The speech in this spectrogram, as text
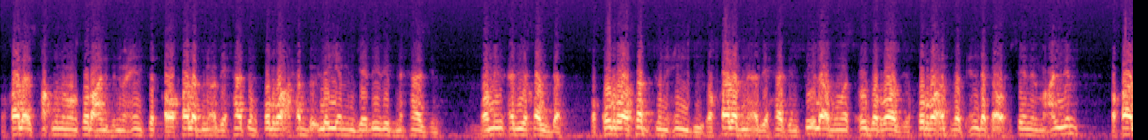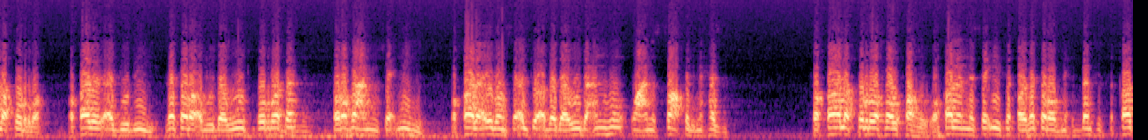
وقال إسحاق بن منصور عن ابن معين ثقة. وقال ابن أبي حاتم قرة أحب إلي من جرير بن حازم ومن أبي خلدة. وقرة ثبت عندي. وقال ابن أبي حاتم سئل أبو مسعود الرازي قرة أثبت عندك أو حسين المعلم؟ فقال قرة وقال الأجوري ذكر أبو داود قرة فرفع من شأنه. وقال أيضا سألت أبا داود عنه وعن الصعق بن حزم. فقال قرة فوقه. وقال النسائي ثقة. وذكر ابن حبان في الثقات.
